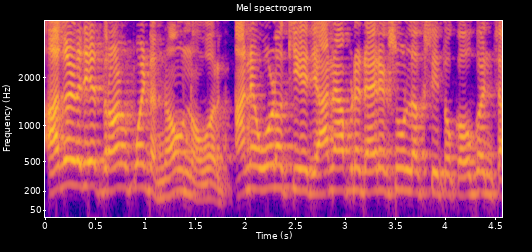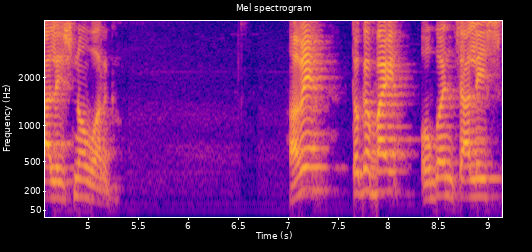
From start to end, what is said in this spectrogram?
આગળ જે ત્રણ પોઈન્ટ નવ નો વર્ગ. આને ઓળખીએ છીએ. આને આપણે ડાયરેક્ટ શું લખશી? તો કે ઓગણચાલીસ નો વર્ગ. હવે તો કે ભાઈ ઓગણચાલીસ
